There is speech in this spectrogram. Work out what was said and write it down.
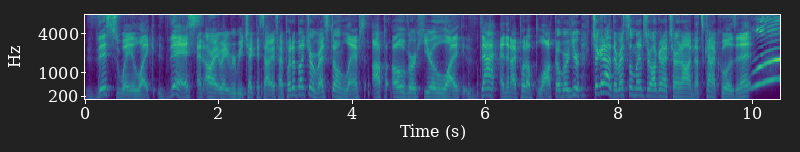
this way like this. And all right, wait, Ruby, check this out. If I put a bunch of redstone lamps up over here like that, and then I put a block over here, check it out. The redstone lamps are all gonna turn on. That's kind of cool, isn't it? Whoa!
